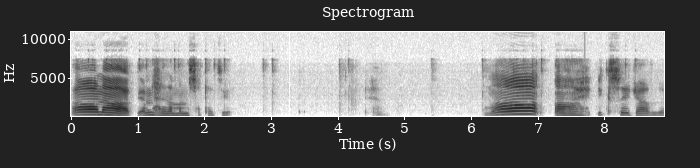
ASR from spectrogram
Ana, benim her zaman satacağım. Aa, ay, ikisi geldi.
